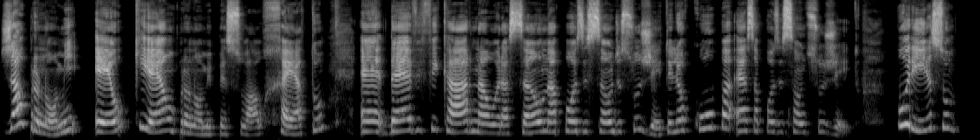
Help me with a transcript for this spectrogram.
Já o pronome eu, que é um pronome pessoal reto, é, deve ficar na oração na posição de sujeito. Ele ocupa essa posição de sujeito. Por isso,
